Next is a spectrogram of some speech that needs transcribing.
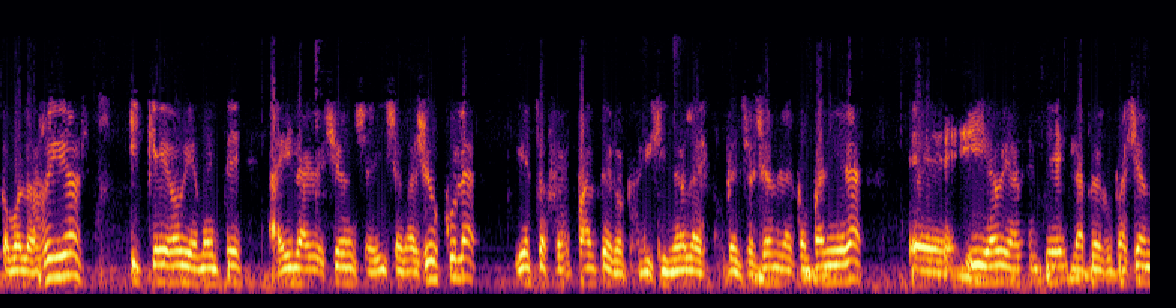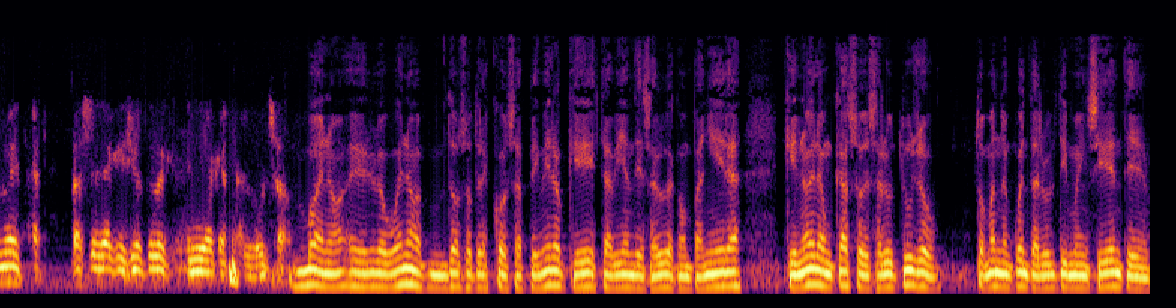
como los ríos y que obviamente ahí la agresión se hizo mayúscula y esto fue parte de lo que originó la descompensación de la compañera eh, y obviamente la preocupación nuestra va a ser la que yo tuve que venir acá hasta el bolsón. Bueno, eh, lo bueno, dos o tres cosas. Primero, que está bien de salud la compañera, que no era un caso de salud tuyo, tomando en cuenta el último incidente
